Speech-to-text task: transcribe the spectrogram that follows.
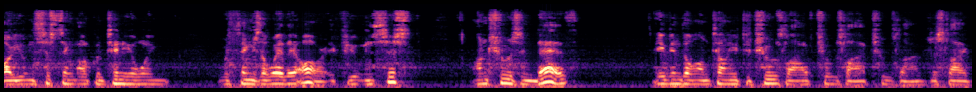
are you insisting on continuing with things the way they are? If you insist on choosing death, even though I'm telling you to choose life, choose life, choose life, just like,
